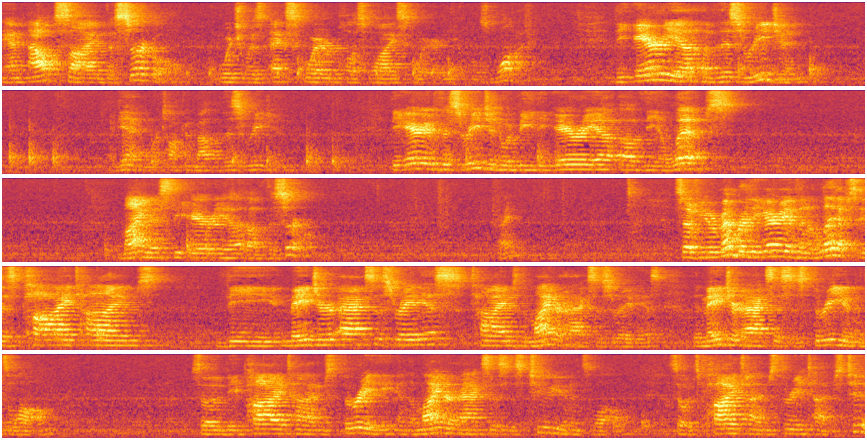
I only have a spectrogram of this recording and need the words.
and outside the circle, which was x squared plus y squared equals 1. The area of this region, about this region, the area of this region would be the area of the ellipse minus the area of the circle. Right? So if you remember, the area of an ellipse is pi times the major axis radius times the minor axis radius. The major axis is 3 units long. So it would be pi times 3, and the minor axis is 2 units long. So it's pi times 3 times 2.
